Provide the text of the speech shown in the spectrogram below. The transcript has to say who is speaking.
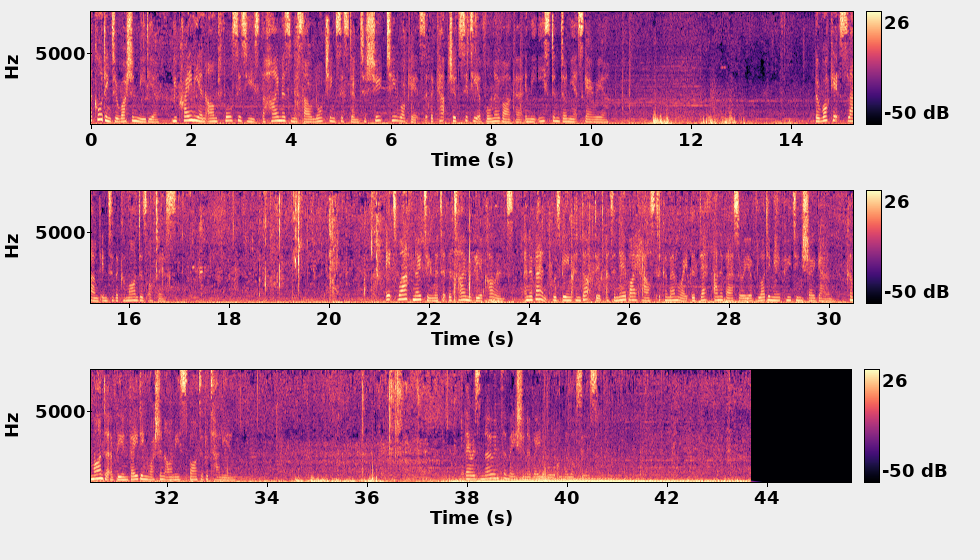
Speaker 1: According to Russian media, Ukrainian armed forces used the HIMARS missile launching system to shoot two rockets at the captured city of Volnovakha in the eastern Donetsk area. The rocket slammed into the commander's office. It's worth noting that at the time of the occurrence, an event was being conducted at a nearby house to commemorate the death anniversary of Vladimir Putin Shogun, commander of the invading Russian army's Sparta battalion. There is no information available on the.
